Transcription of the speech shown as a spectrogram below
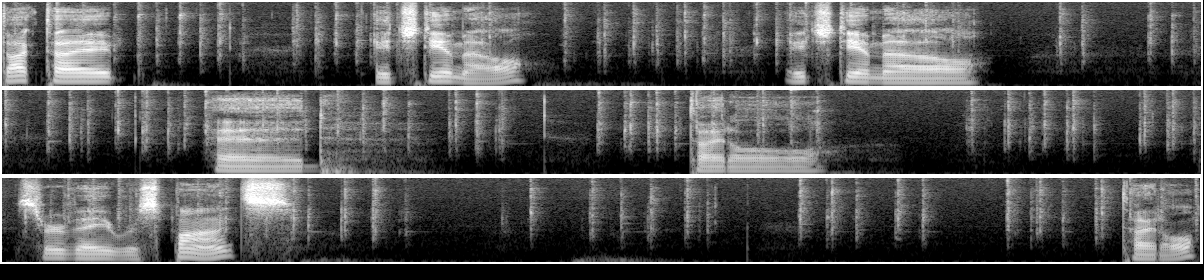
doc type HTML, HTML head title survey response. Title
